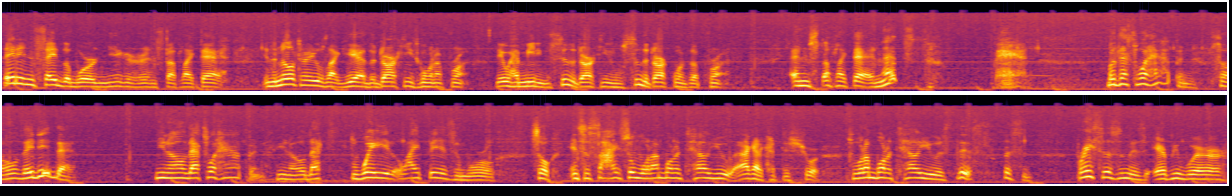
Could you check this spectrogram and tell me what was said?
They didn't say the word nigger and stuff like that. In the military, it was like, yeah, the darkies going up front. They would have meetings, send the darkies, we'll send the dark ones up front. And stuff like that. And that's bad. But that's what happened. So they did that. You know, that's what happened. You know, that's the way life is in the world. So in society, so what I'm going to tell you, I got to cut this short. So what I'm going to tell you is this. Listen, racism is everywhere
